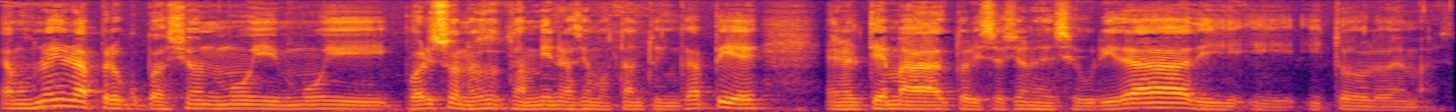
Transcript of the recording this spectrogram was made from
digamos no hay una preocupación muy muy por eso nosotros también hacemos tanto hincapié en el tema de actualizaciones de seguridad y, y- y todo lo demás.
